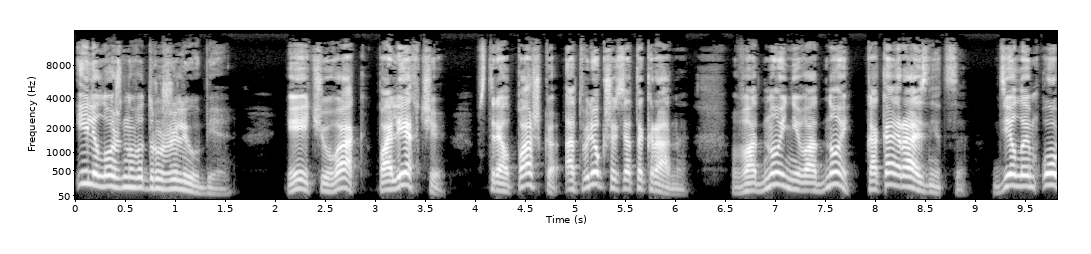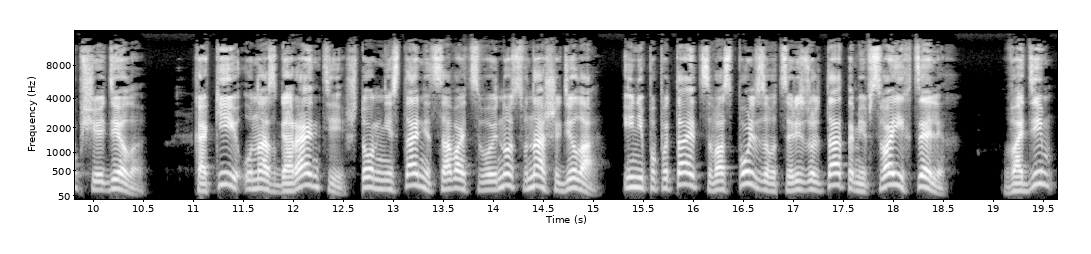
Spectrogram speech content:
или ложного дружелюбия. «Эй, чувак, полегче!» — встрял Пашка, отвлекшись от экрана. «В одной, не в одной, какая разница? Делаем общее дело. Какие у нас гарантии, что он не станет совать свой нос в наши дела и не попытается воспользоваться результатами в своих целях?» Вадим,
